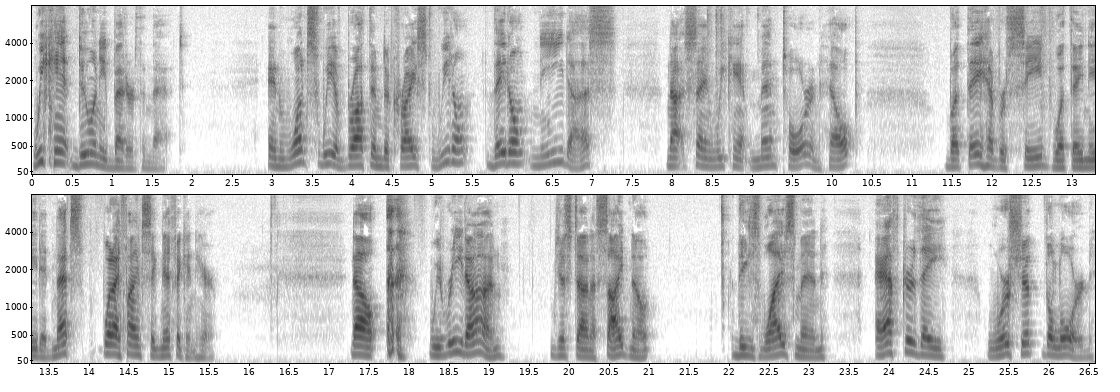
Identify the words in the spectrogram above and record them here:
We can't do any better than that. And once we have brought them to Christ, we don't they don't need us. Not saying we can't mentor and help, but they have received what they needed. And that's what I find significant here. Now, we read on, just on a side note, these wise men, after they worship the Lord,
